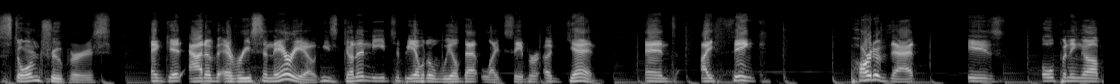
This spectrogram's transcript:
stormtroopers and get out of every scenario. He's going to need to be able to wield that lightsaber again. And I think part of that is opening up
